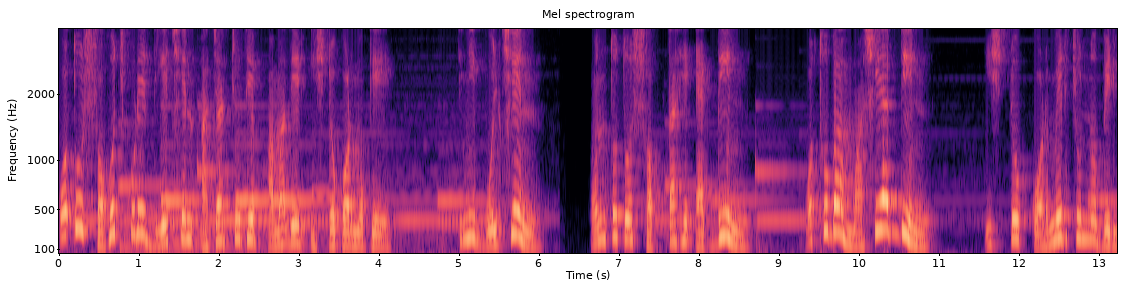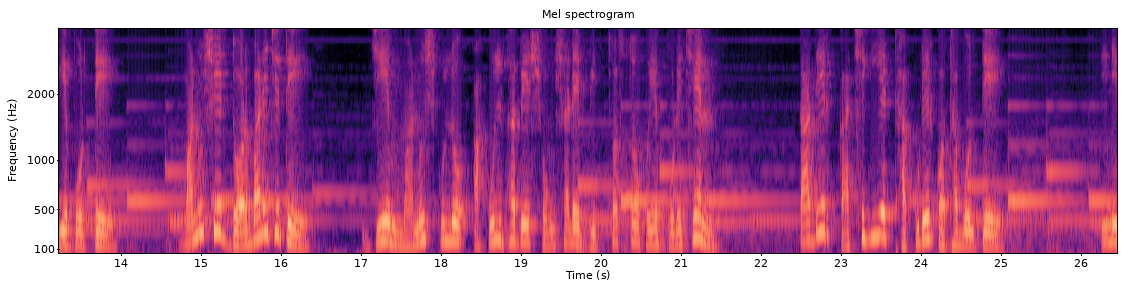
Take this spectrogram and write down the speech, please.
কত সহজ করে দিয়েছেন আচার্যদেব আমাদের ইষ্টকর্মকে। তিনি বলছেন, অন্তত সপ্তাহে একদিন অথবা মাসে একদিন ইষ্ট কর্মের জন্য বেরিয়ে পড়তে। মানুষের দরবারে যেতে যে মানুষগুলো আকুলভাবে সংসারে বিধ্বস্ত হয়ে পড়েছেন তাদের কাছে গিয়ে ঠাকুরের কথা বলতে। তিনি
